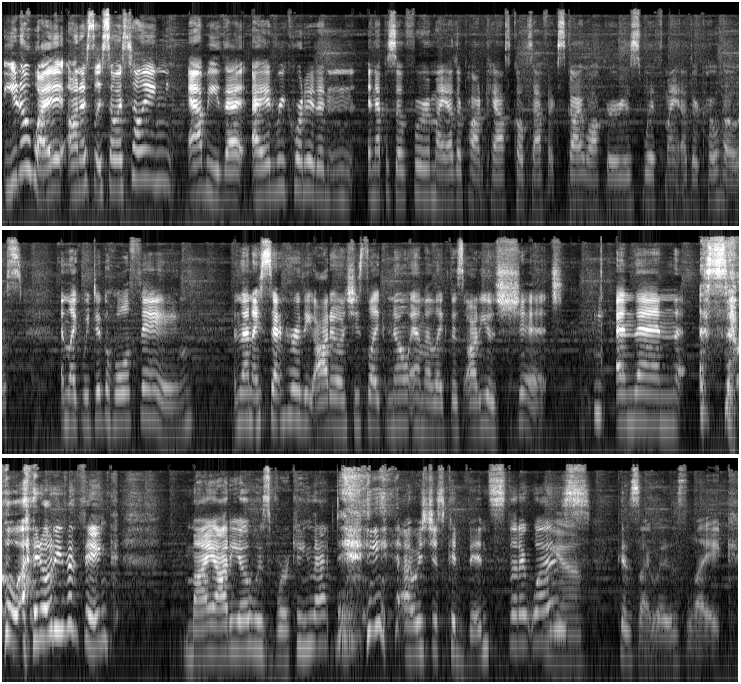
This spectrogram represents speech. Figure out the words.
you know what? Honestly, so I was telling Abby that I had recorded an, an episode for my other podcast called Sapphic Skywalkers with my other co host. And like we did the whole thing. And then I sent her the audio and she's like, no, Emma, like this audio is shit. Mm. And then, so I don't even think my audio was working that day. I was just convinced that it was. Yeah. Because I was like,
